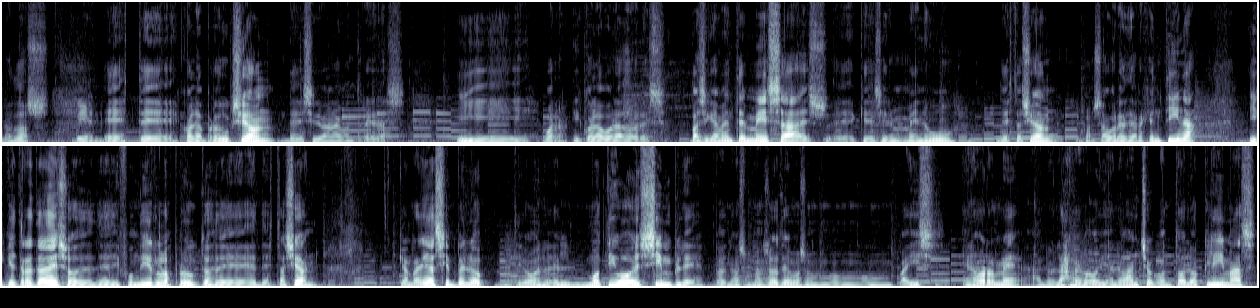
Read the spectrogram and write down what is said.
los dos. Bien. Este, con la producción de Silvana Contreras. Y bueno, y colaboradores. Básicamente mesa, es, eh, quiere decir menú de estación, con sabores de Argentina, y que trata de eso, de, de difundir los productos de, de estación. Que en realidad siempre lo, digamos, el motivo es simple. Nos- Nosotros tenemos un, un- un país enorme a lo largo y a lo ancho, con todos los climas,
